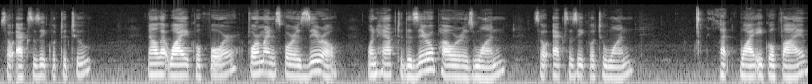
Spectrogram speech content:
So x is equal to 2. Now let y equal 4. 4 minus 4 is 0. 1 half to the 0 power is 1. So x is equal to 1. Let y equal 5.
